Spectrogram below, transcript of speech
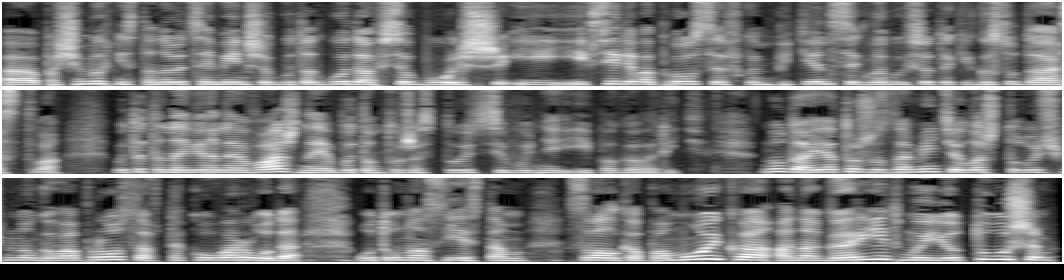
А почему их не становится меньше год от года, а все больше? И, и все ли вопросы в компетенции главы все-таки государства? Вот это, наверное, важно, и об этом тоже стоит сегодня и поговорить. Ну да, я тоже заметила, что очень много вопросов такого рода. Вот у нас есть там свалка-помойка, она горит, мы ее тушим.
